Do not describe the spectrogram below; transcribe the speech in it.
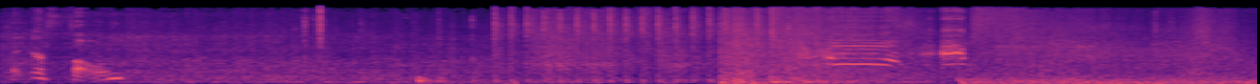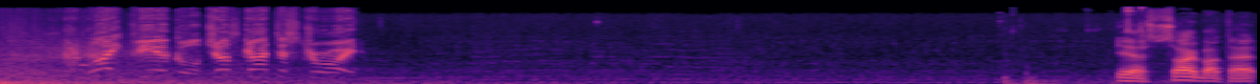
Is that your phone? Light vehicle just got destroyed. Yeah, sorry about that.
